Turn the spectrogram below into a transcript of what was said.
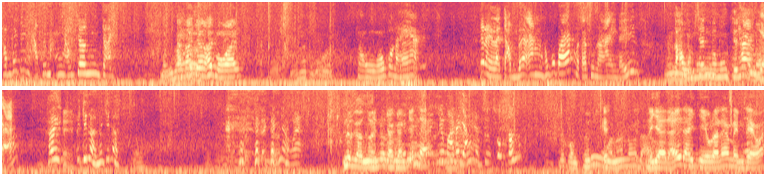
Không có cái nào cái mặn nào chân trời. Mẫn ăn hết trơn hết mùa ơi hết mùa rồi. Trời ơi con nè. Cái này là trồng để ăn không có bán mà tao tôi này nỉ. Cầu xin than giảng Ê, nó chín rồi nó chín rồi nó chín rồi ba. nó gần rồi nó gần gần chín nè nhưng mà nó vẫn còn còn cứng. Nó còn cứng nhưng mà nó nó đã. Bây giờ để đây chiều là nó mềm xèo á.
